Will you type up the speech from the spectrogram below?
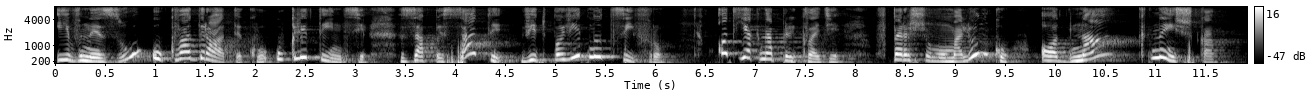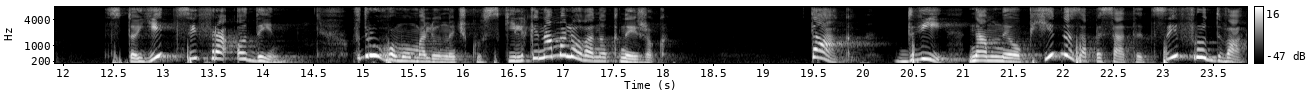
і внизу у квадратику, у клітинці записати відповідну цифру. От як на прикладі, в першому малюнку одна книжка. Стоїть цифра 1. В другому малюночку скільки намальовано книжок? Так, дві. Нам необхідно записати цифру 2.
